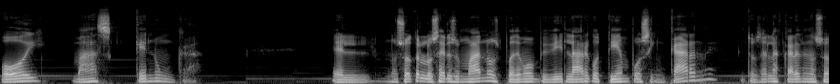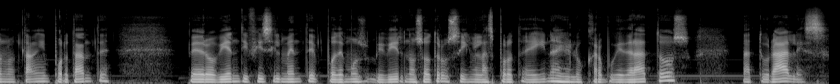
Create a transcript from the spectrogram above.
hoy más que nunca. Nosotros los seres humanos podemos vivir largo tiempo sin carne, entonces las carnes no son tan importantes, pero bien difícilmente podemos vivir nosotros sin las proteínas y los carbohidratos naturales.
